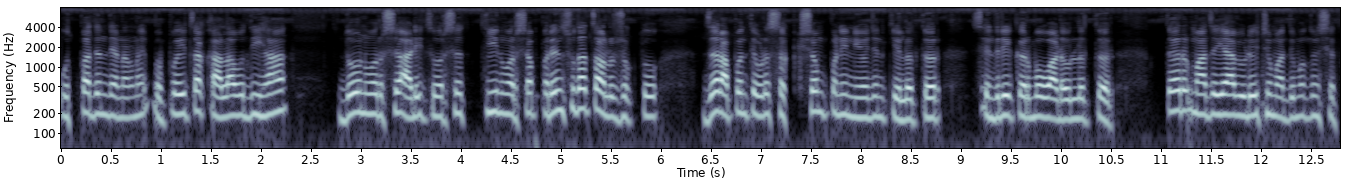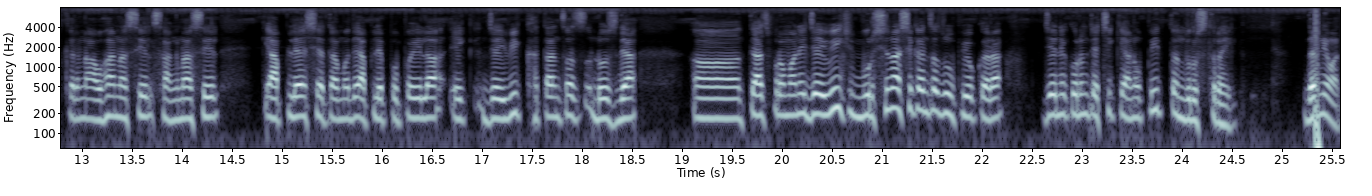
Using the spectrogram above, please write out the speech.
उत्पादन देणार नाही. पपईचा कालावधी हा दोन वर्ष अडीच वर्ष तीन वर्षापर्यंतसुद्धा चालू शकतो. जर आपण तेवढं सक्षमपणे नियोजन केलं तर सेंद्रिय कर्ब वाढवलं तर तर माझं या व्हिडिओच्या माध्यमातून शेतकऱ्यांना आव्हान असेल सांगणं असेल की आपल्या शेतामध्ये आपल्या पपईला एक जैविक खतांचाच डोस द्या. त्याचप्रमाणे जैविक बुरशीनाशकांचाच उपयोग करा जेणेकरून त्याची कॅनोपी तंदुरुस्त राहील. धन्यवाद.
